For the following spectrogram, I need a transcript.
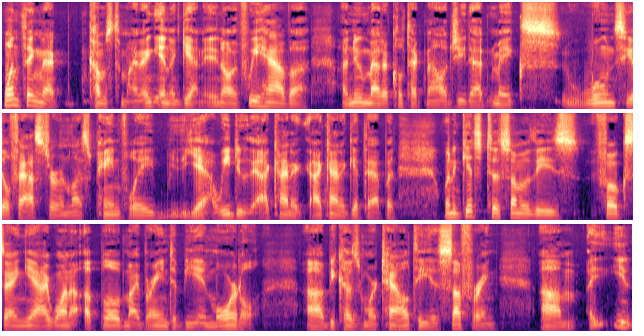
one thing that comes to mind and again you know if we have a, a new medical technology that makes wounds heal faster and less painfully yeah we do that. I kind of I kind of get that. But when it gets to some of these folks saying yeah I want to upload my brain to be immortal uh, because mortality is suffering um, you,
